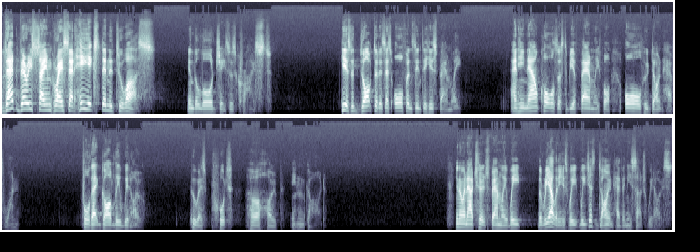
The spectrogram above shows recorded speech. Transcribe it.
that very same grace that He extended to us in the Lord Jesus Christ. He has adopted us as orphans into his family. And he now calls us to be a family for all who don't have one. For that godly widow who has put her hope in God. You know, in our church family, we, the reality is we, we just don't have any such widows.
